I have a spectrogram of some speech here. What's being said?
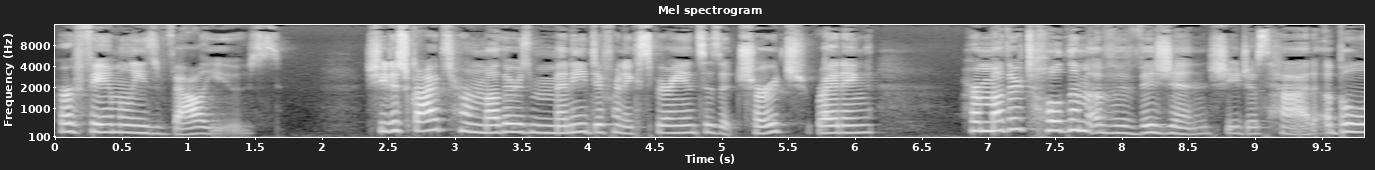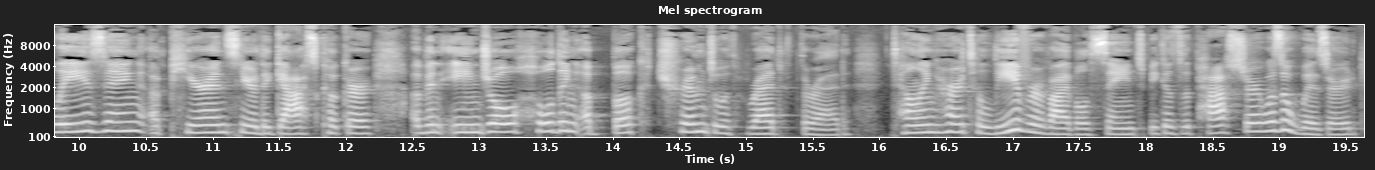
her family's values. She describes her mother's many different experiences at church, writing, her mother told them of a vision she just had a blazing appearance near the gas cooker of an angel holding a book trimmed with red thread, telling her to leave Revival Saint because the pastor was a wizard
